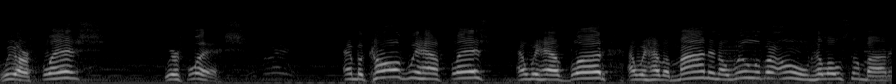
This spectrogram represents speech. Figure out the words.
We are flesh, we're flesh. And because we have flesh and we have blood and we have a mind and a will of our own, hello, somebody,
